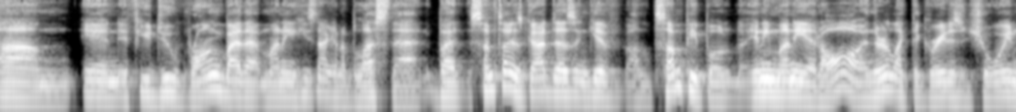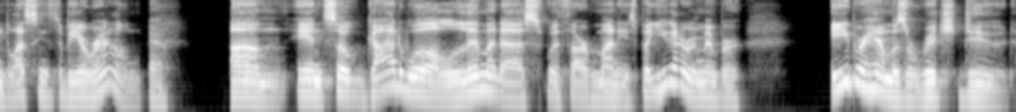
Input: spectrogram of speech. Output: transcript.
um, and if you do wrong by that money, he's not going to bless that. But sometimes God doesn't give uh, some people any money at all, and they're like the greatest joy and blessings to be around. Yeah. Um, and so God will limit us with our monies. But you got to remember, Abraham was a rich dude.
